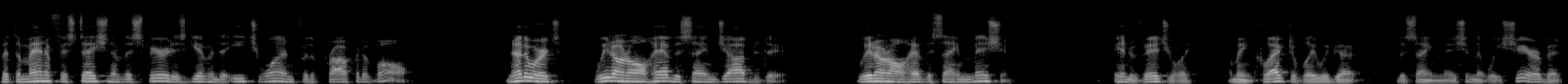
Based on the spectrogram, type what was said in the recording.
But the manifestation of the Spirit is given to each one for the profit of all. In other words, we don't all have the same job to do. We don't all have the same mission individually. I mean, collectively, we got the same mission that we share, but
